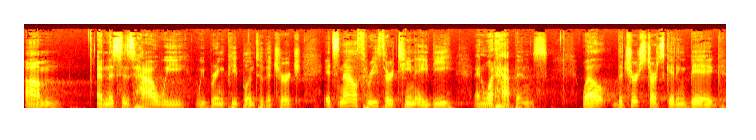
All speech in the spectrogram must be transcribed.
Um, and this is how we, we bring people into the church. It's now 313 AD, and what happens? Well, the church starts getting big,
